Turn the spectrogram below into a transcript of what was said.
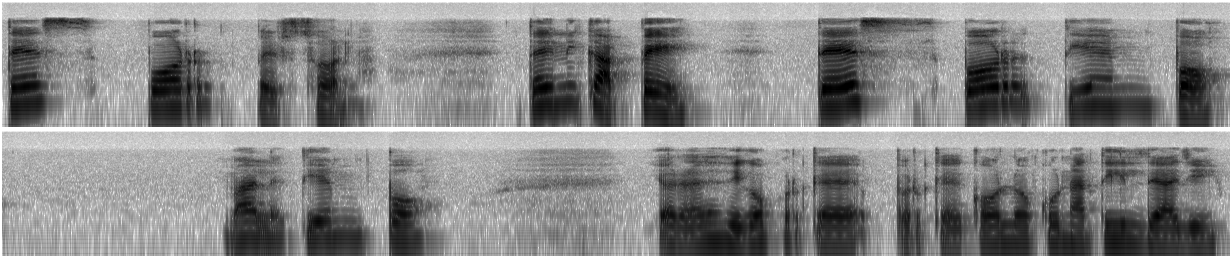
test por persona. Técnica P, test por tiempo. ¿Vale? Tiempo. Y ahora les digo por qué, coloco una tilde allí.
